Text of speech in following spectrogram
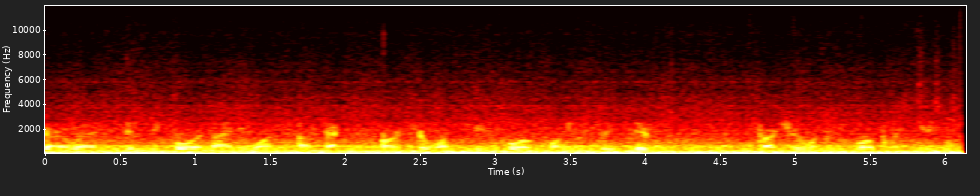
Skywest 5491, contact departure 124.32. Departure 124.32.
